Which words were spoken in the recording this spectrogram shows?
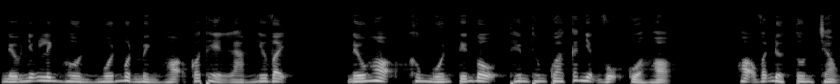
Nếu những linh hồn muốn một mình họ có thể làm như vậy. Nếu họ không muốn tiến bộ thêm thông qua các nhiệm vụ của họ, họ vẫn được tôn trọng.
